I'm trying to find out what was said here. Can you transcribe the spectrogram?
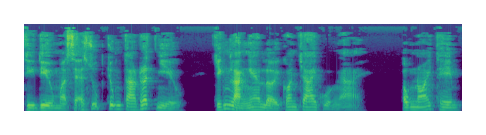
thì điều mà sẽ giúp chúng ta rất nhiều chính là nghe lời con trai của Ngài. Ông nói thêm,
